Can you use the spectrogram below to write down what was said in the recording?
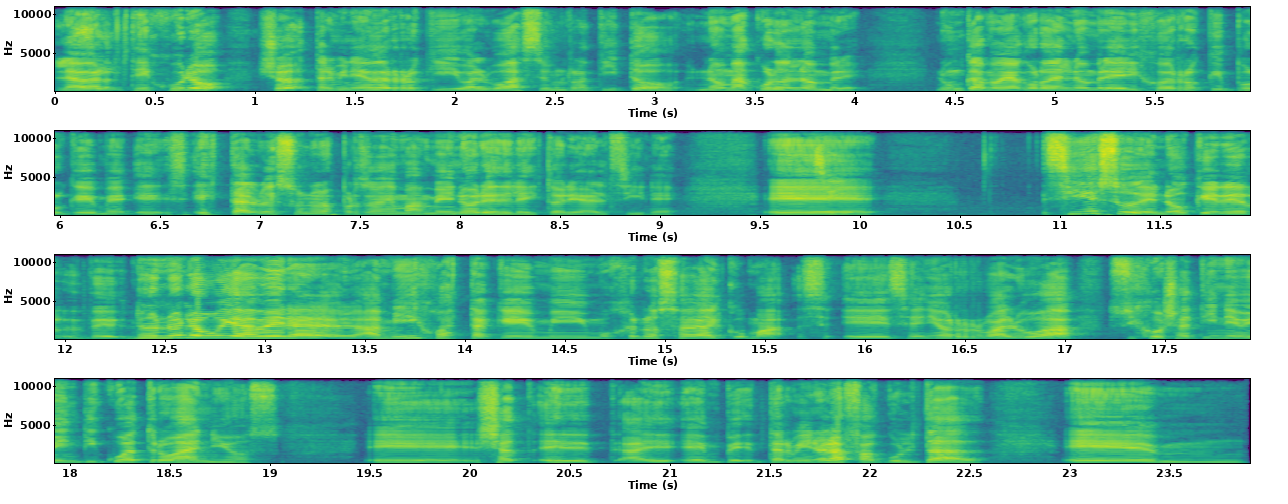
La verdad, te juro, yo terminé de ver Rocky Balboa hace un ratito, no me acuerdo el nombre. Nunca me voy a acordar el nombre del hijo de Rocky porque es, tal vez uno de los personajes más menores de la historia del cine. Eh, si eso de no querer. no, no lo voy a ver a, mi hijo hasta que mi mujer nos haga el coma. Eh, señor Balboa, su hijo ya tiene 24 años. Eh, ya eh, terminó la facultad. Em,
